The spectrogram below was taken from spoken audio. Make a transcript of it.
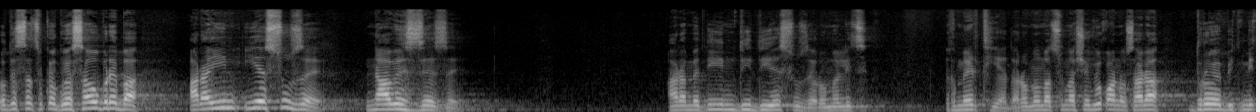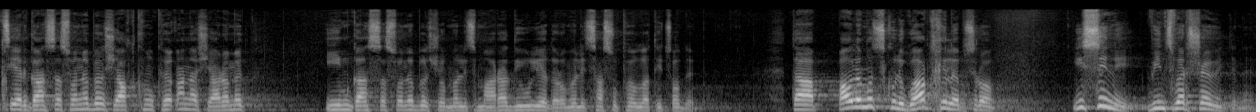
როდესაც უკვე გვესაუბრება არა იმ იესოზე, ნავეზეზე, არამედ იმ დიდი იესოზე, რომელიც ღმერთია და რომელმაც უნდა შეგვიყვანოს არა დროებით მიწიერ განსასვენებელში აღთქმულ ქვეყანაში, არამედ იმ განსასვენებელში, რომელიც მარადიულია და რომელიც სასუფევლად იწოდება. და პავლე მოციქული გვარტხილებს, რომ ისინი ვინც ვერ შევიდნენ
